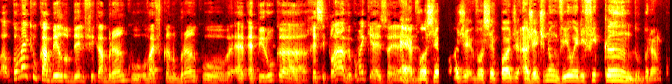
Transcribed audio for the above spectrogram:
ah, como é que o cabelo dele fica branco, vai ficando branco? É, é, peruca reciclável? Como é que é isso aí? É, você pode, você pode. A gente não viu ele ficando branco.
